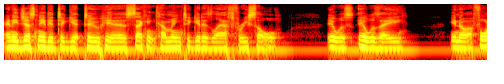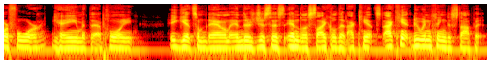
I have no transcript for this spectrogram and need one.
and he just needed to get to his second coming to get his last free soul. It was it was a you know a four four game at that point. He gets him down, and there's just this endless cycle that I can't I can't do anything to stop it.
